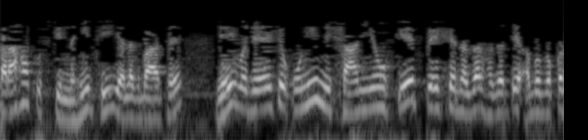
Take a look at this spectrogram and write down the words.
کراہت اس کی نہیں تھی یہ الگ بات ہے۔ یہی وجہ ہے کہ انہی نشانیوں کے پیش نظر حضرت ابو بکر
